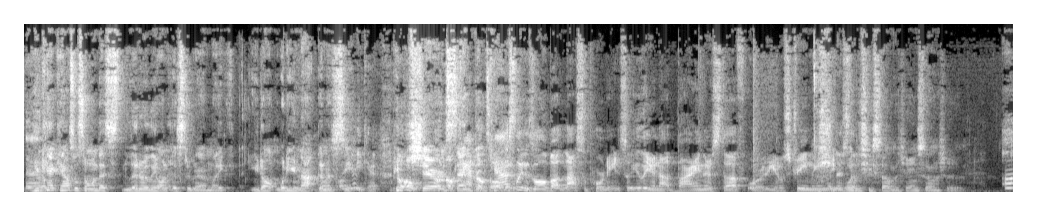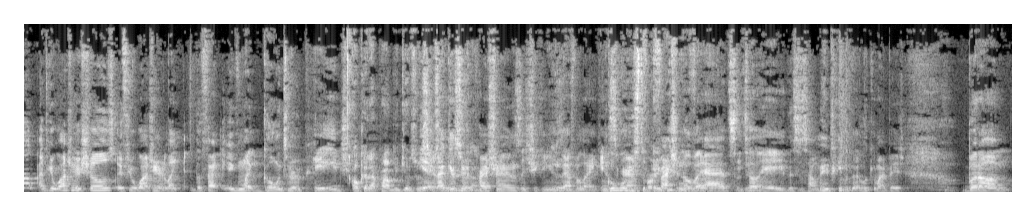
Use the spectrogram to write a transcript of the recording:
You can't cancel someone that's literally on Instagram. Like you don't. What are you not gonna Oh, see? yeah, you can't. People No, oh, share no, and no, send can- no, all canceling is all about not supporting. So either you're not buying their stuff or you know streaming She, what stuff. is she selling? She ain't selling shit. Uh, if you're watching her shows, if you're watching her, like the fact, even like going to her page. Okay, that probably gives her. Yeah, that gives her impressions, and she can use Yeah. that for like Instagram used to for Fashion Nova for- ads and tell, yeah. hey, this is how many people that look at my page. But um,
